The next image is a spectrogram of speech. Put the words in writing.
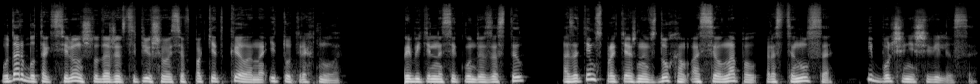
Удар был так силен, что даже вцепившегося в пакет Келлана и тот тряхнуло. Грабитель на секунду застыл, а затем с протяжным вздохом осел на пол, растянулся и больше не шевелился.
